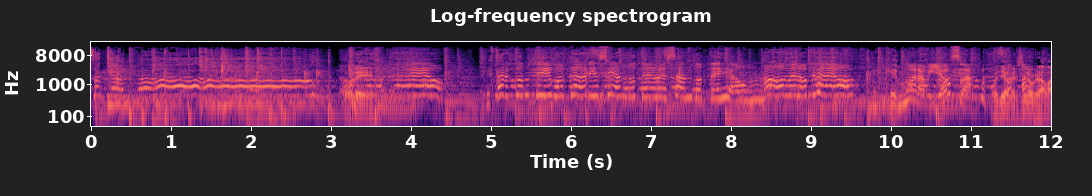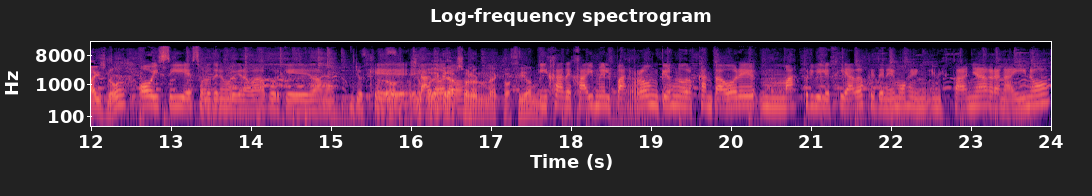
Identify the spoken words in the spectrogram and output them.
soñando. Ole. estar contigo acariciándote, besándote y aún no me lo creo. Es que es maravillosa. Oye, a ver si lo grabáis, ¿no? Hoy sí, eso lo tenemos que grabar porque, vamos, yo es que No, no se la puede adoro. quedar solo en una actuación. Hija de Jaime el Parrón, que es uno de los cantadores más privilegiados que tenemos en, en España, granaíno.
